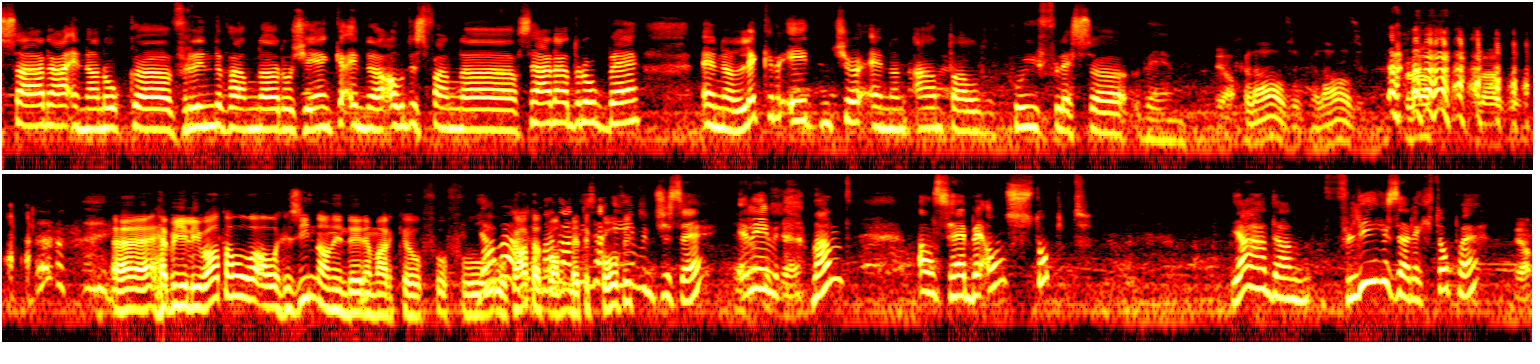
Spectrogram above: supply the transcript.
Sarah en dan ook vrienden van Roger en, en, de ouders van Sarah er ook bij. En een lekker etentje en een aantal goede flessen wijn. Ja. Glazen, glazen. glazen, glazen. Uh, hebben jullie wat al, al gezien dan in Denemarken? Of, of hoe, ja, maar, hoe gaat het maar dan met de COVID? eventjes, hè. Even. Want als hij bij ons stopt, ja, dan vliegen ze rechtop, hè. Ja.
